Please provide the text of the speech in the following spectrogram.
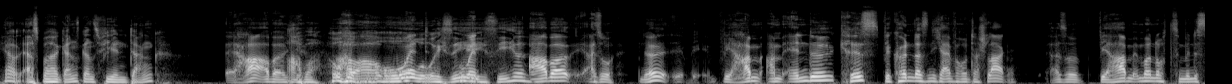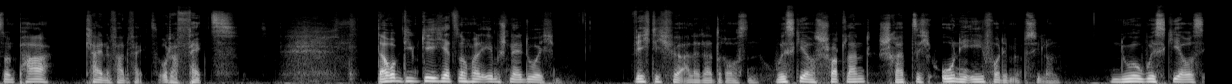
Ja, erstmal ganz, ganz vielen Dank Ja, aber, Aber, oh, aber oh, Moment, oh, ich sehe, Moment. ich sehe. Aber, also, ne, wir haben am Ende, Chris, wir können das nicht einfach unterschlagen. Also, wir haben immer noch zumindest so ein paar kleine Fun Facts oder Facts. Darum, die gehe ich jetzt nochmal eben schnell durch. Wichtig für alle da draußen. Whisky aus Schottland schreibt sich ohne E vor dem Y. Nur Whisky aus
